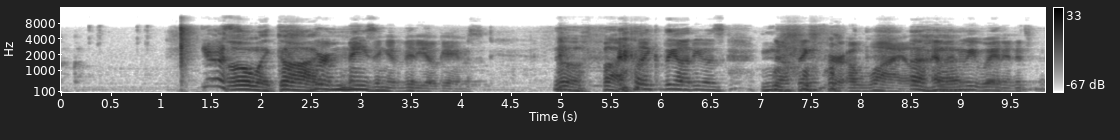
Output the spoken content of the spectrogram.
Go, go, go. Yes! Oh my god. We're amazing at video games. Oh fuck. like the audio is nothing for a while, and Uh-huh. then we win, and it's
